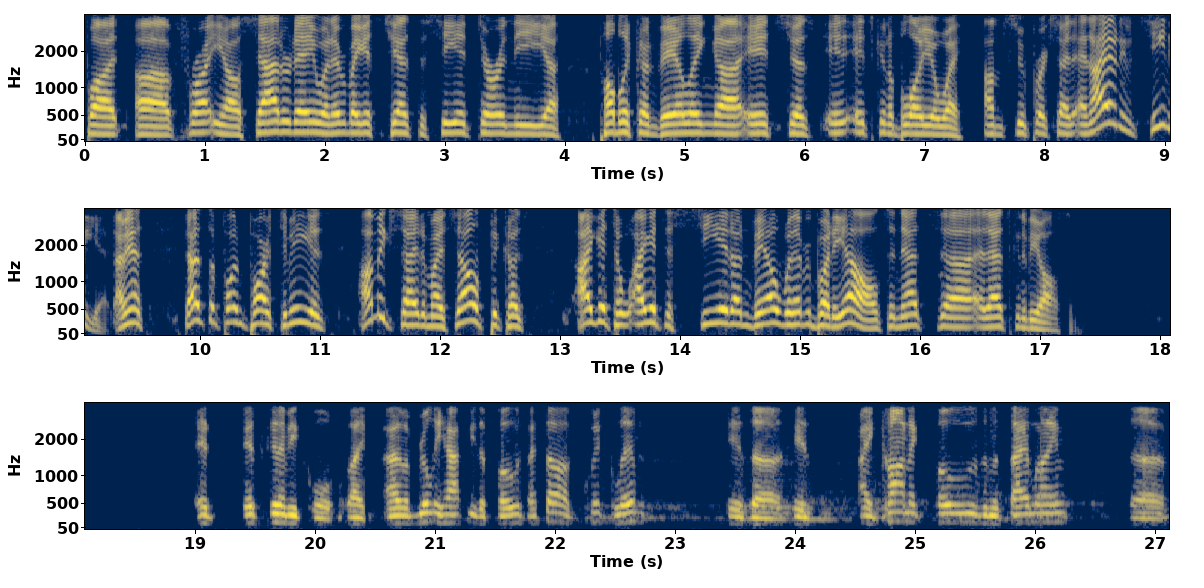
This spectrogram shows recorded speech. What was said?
But uh, Friday, you know, Saturday when everybody gets a chance to see it during the uh, public unveiling, uh, it's just it, it's going to blow you away. I'm super excited, and I haven't even seen it yet. I mean, that's, that's the fun part to me is I'm excited myself because I get to I get to see it unveiled with everybody else, and that's uh, that's going to be awesome. It it's going to be cool. Like I'm really happy the pose. I saw a quick glimpse his uh his iconic pose in the sideline, the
